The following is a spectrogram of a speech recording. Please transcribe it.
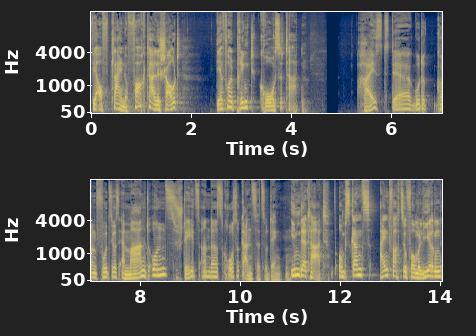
Wer auf kleine Vorteile schaut, der vollbringt große Taten. Heißt, der gute Konfuzius ermahnt uns, stets an das große Ganze zu denken. In der Tat, um es ganz einfach zu formulieren,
